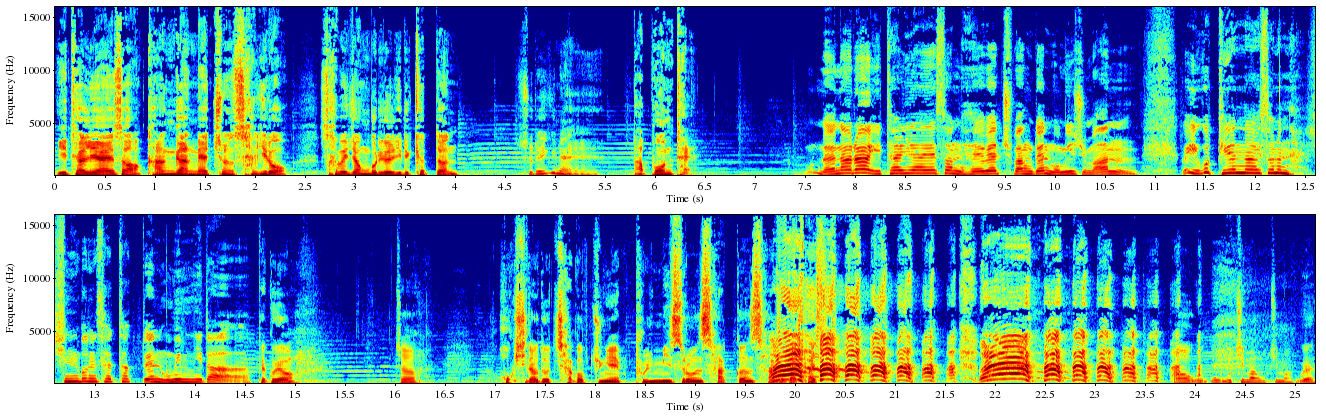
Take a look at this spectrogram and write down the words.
이탈리아에서 강간 매춘 사기로 사회적 무리를 일으켰던 쓰레기네. 다폰테. 내 나라 이탈리아에선 해외 추방된 몸이지만 그 이곳 비엔나에서는 신분 세탁된 몸입니다. 됐고요. 저 혹시라도 작업 중에 불미스러운 사건 사고가 발생. 어, 웃지 마, 웃지 마. 왜?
